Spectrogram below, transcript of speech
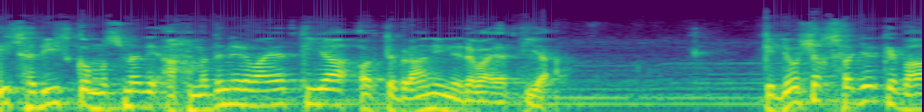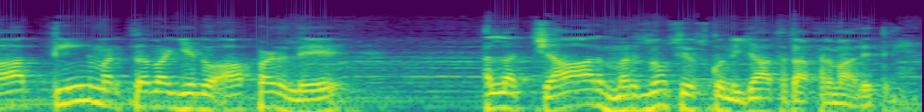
इस हदीस को मुस्ंद अहमद ने रवायत किया और तिबरानी ने रवायत किया कि जो शख्स फजर के बाद तीन मरतबा ये दुआ पढ़ ले, अल्लाह चार मर्जों से उसको निजात अदा फरमा देते हैं।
